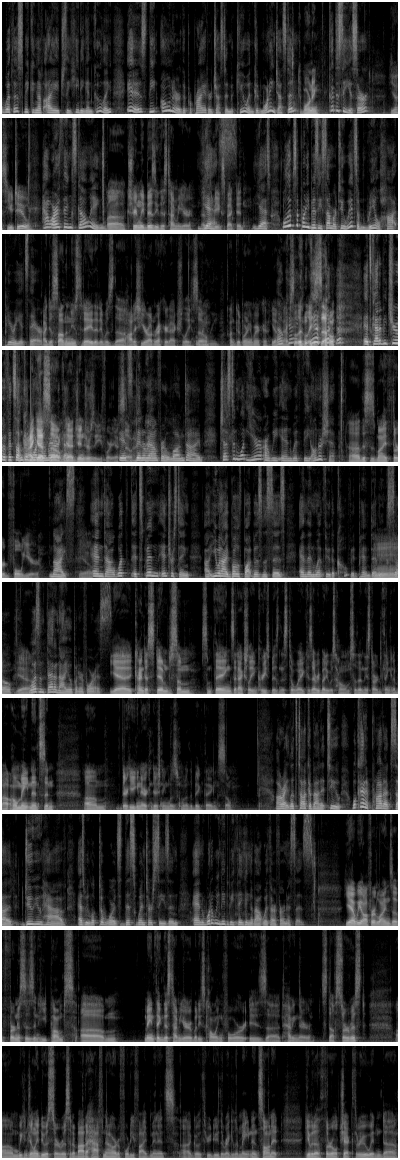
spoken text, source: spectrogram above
with us, speaking of IHC Heating and Cooling, is the owner, the proprietor, Justin McKeown. Good morning, Justin. Good morning. Good to see you, sir. Yes, you too. How are things going? Uh, extremely busy this time of year, as to be expected. Yes. Well, it was a pretty busy summer, too. We had some real hot periods there. I just saw in the news today that it was the hottest year on record, actually. So Really? on Good Morning America, yeah, Okay. absolutely. So It's got to be true if it's on Good Morning I guess America. so. Yeah, Ginger Zee for you. It's so been around for a long time. Justin, what year are we in with the ownership? uh, this is my third full year. Nice. Yeah. And uh, what it's been interesting. Uh, you and I both bought businesses and then went through the COVID pandemic. so Mm-hmm. yeah. wasn't that an eye opener for us? Yeah, it kind of stemmed some some things that actually increased business to a way because everybody was home. So then they started thinking about home maintenance and um, their heating and air conditioning was one of the big things. So. All right, let's talk about it too. What kind of products uh, do you have as we look towards this winter season? And what do we need to be thinking about with our furnaces? Yeah, we offer lines of furnaces and heat pumps. Um, main thing this time of year everybody's calling for is uh, having their stuff serviced. Um, we can generally do a service in about a half an hour to 45 minutes, uh, go through, do the regular maintenance on it, give it a thorough check through, and uh,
